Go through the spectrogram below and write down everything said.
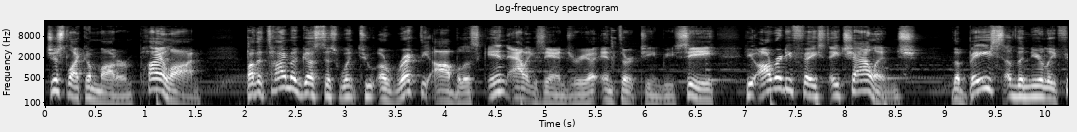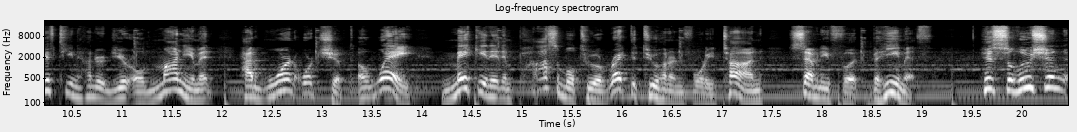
just like a modern pylon. By the time Augustus went to erect the obelisk in Alexandria in 13 BC, he already faced a challenge. The base of the nearly 1500 year old monument had worn or chipped away, making it impossible to erect the 240 ton, 70 foot behemoth. His solution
